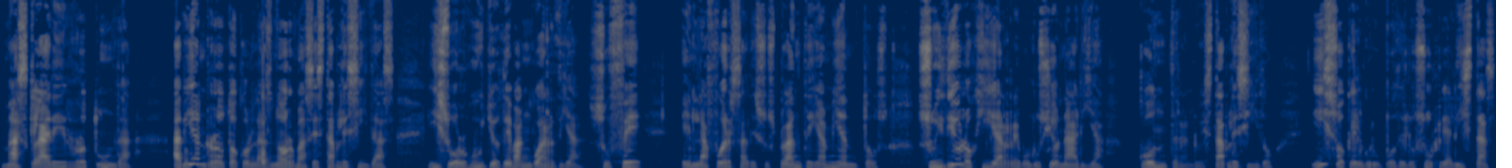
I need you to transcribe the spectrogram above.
más clara y rotunda habían roto con las normas establecidas y su orgullo de vanguardia, su fe en la fuerza de sus planteamientos, su ideología revolucionaria contra lo establecido, hizo que el grupo de los surrealistas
